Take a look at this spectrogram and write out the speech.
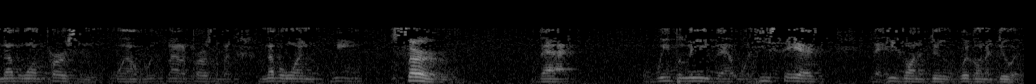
number one person, well, not a person, but number one we serve that we believe that what he says that he's going to do, we're going to do it.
